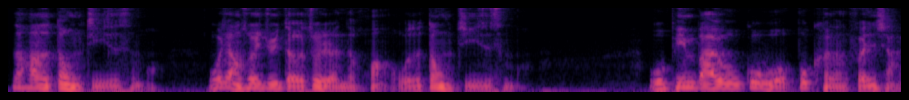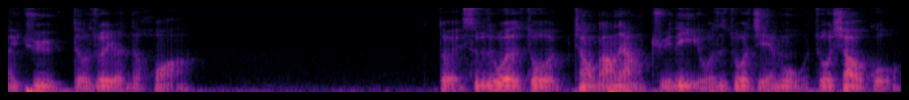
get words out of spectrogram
那他的动机是什么？我讲说一句得罪人的话，我的动机是什么？我平白无故，我不可能分享一句得罪人的话。对，是不是为了做？像我刚刚那样举例，我是做节目做效果，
